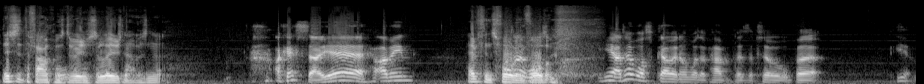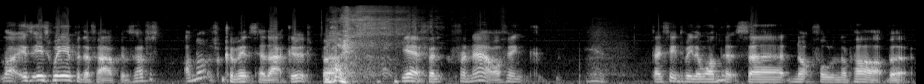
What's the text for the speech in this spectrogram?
This is the Falcons' division to lose now, isn't it? I guess so. Yeah, I mean. Everything's falling for them. Yeah, I don't know what's going on with the Panthers at all, but yeah, like it's, it's weird with the Falcons. I just I'm not convinced they're that good, but yeah, for for now, I think yeah, they seem to be the one that's uh, not falling apart. But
